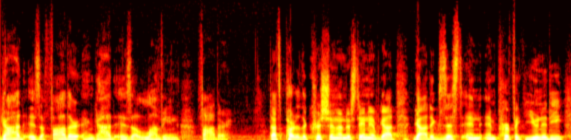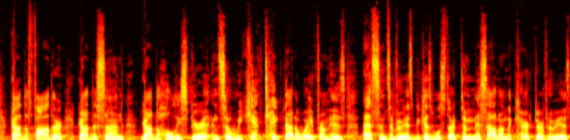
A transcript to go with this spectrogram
God is a father and God is a loving father. That's part of the Christian understanding of God. God exists in, in perfect unity God the Father, God the Son, God the Holy Spirit. And so we can't take that away from his essence of who he is because we'll start to miss out on the character of who he is.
